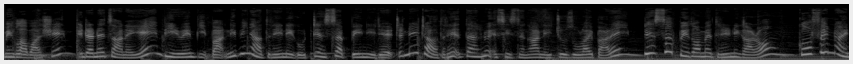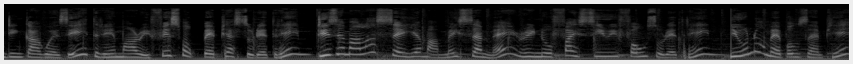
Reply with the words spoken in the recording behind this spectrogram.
မင်္ဂလာပါရှင်အင်တာနက်ချန်နယ်ရဲ့ပြည်တွင်းပြည်ပနည်းပညာသတင်းတွေကိုတင်ဆက်ပေးနေတဲ့တနေ့တာသတင်းအတန်လွှင့်အစီအစဉ်ကနေကြိုဆိုလိုက်ပါတယ်တင်ဆက်ပေးသွားမယ့်သတင်းတွေကတော့ COVID-19 ကာကွယ်ဆေးသတင်းမားတွေ Facebook ပယ်ဖြတ်ဆိုတဲ့သတင်းဒီဇင်ဘာလ10ရက်မှာမိတ်ဆက်မဲ့ Reno 5 Series phone ဆိုတဲ့သတင်း New Normal ပုံစံဖြင့်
